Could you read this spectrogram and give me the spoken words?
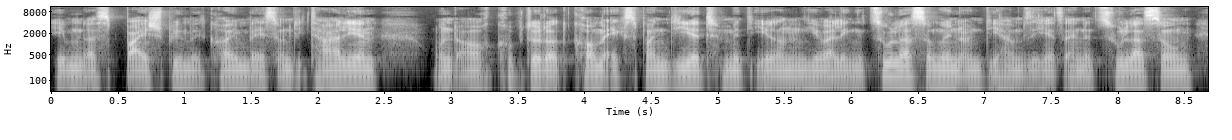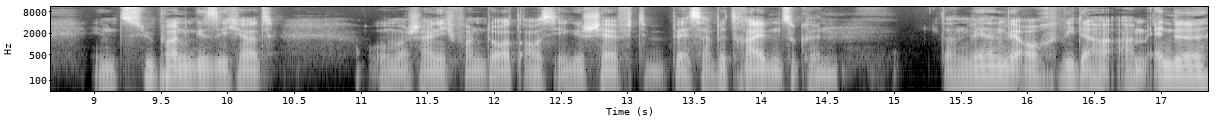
eben das Beispiel mit Coinbase und Italien und auch Crypto.com expandiert mit ihren jeweiligen Zulassungen und die haben sich jetzt eine Zulassung in Zypern gesichert um wahrscheinlich von dort aus ihr Geschäft besser betreiben zu können. Dann wären wir auch wieder am Ende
